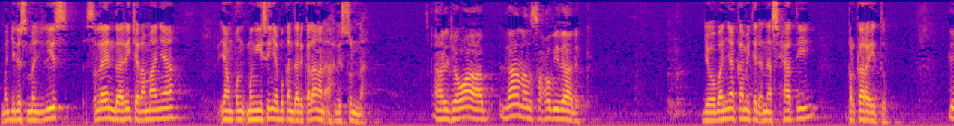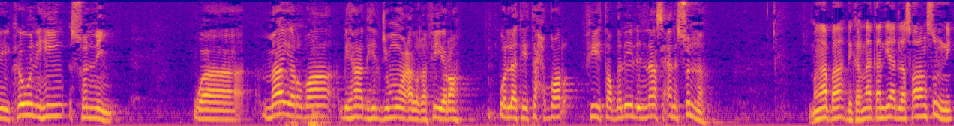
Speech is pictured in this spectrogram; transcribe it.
majelis-majelis selain dari ceramahnya yang mengisinya bukan dari kalangan ahli sunnah? Al-jawab, la nansahu bidzalik. Jawabannya kami tidak nasihati perkara itu. لكونه سني وما يرضى بهذه الجموع الغفيرة والتي تحضر في تضليل الناس عن السنة Mengapa? Dikarenakan dia adalah seorang sunni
